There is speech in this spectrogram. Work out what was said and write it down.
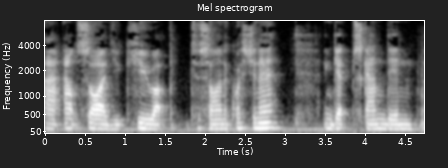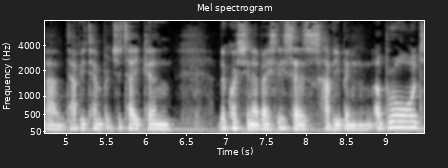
outside you queue up to sign a questionnaire and get scanned in um, to have your temperature taken. The questionnaire basically says, have you been abroad?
